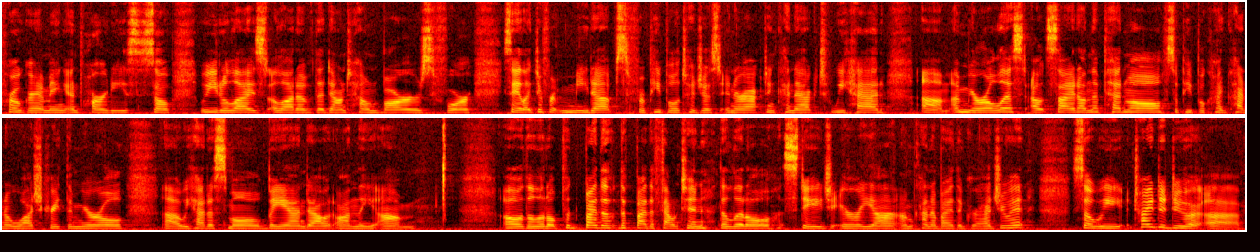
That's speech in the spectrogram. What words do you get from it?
programming and parties. So we utilized a lot of the downtown bars for, say, like different meetups for people to just interact and connect. We had um, a muralist outside on the Ped Mall, so people could kind of watch create the mural. Uh, we had a small band out on the um, oh, the little by the, the by the fountain, the little stage area, um, kind of by the graduate. So we tried to do a. a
